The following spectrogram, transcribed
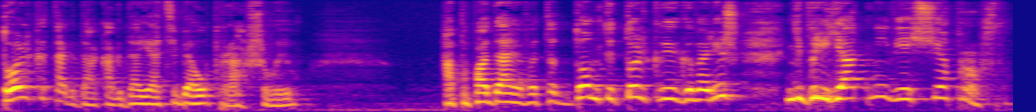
только тогда, когда я тебя упрашиваю. А попадая в этот дом, ты только и говоришь неприятные вещи о прошлом.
